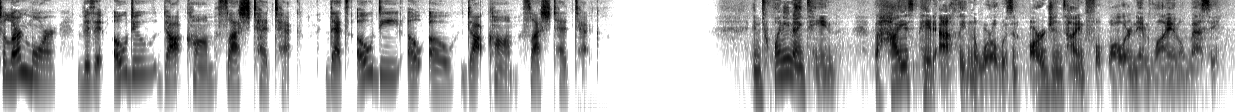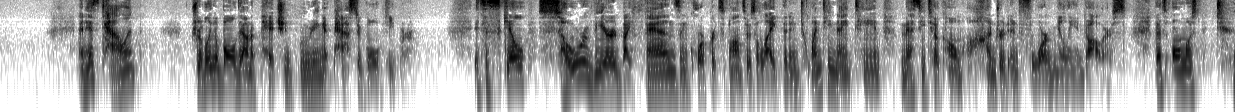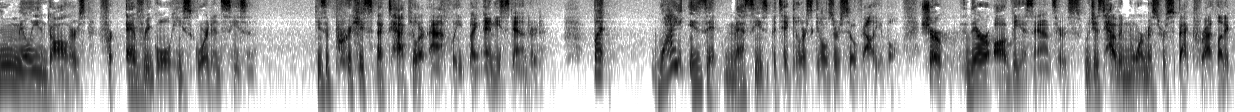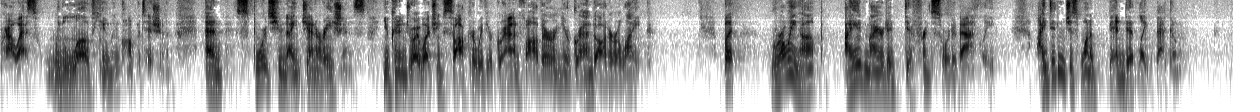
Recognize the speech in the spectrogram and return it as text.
To learn more, visit odoo.com slash tedtech. That's O-D-O-O dot com slash tedtech. In 2019, the highest paid athlete in the world was an Argentine footballer named Lionel Messi. And his talent? Dribbling a ball down a pitch and booting it past a goalkeeper. It's a skill so revered by fans and corporate sponsors alike that in 2019, Messi took home $104 million. That's almost $2 million for every goal he scored in season. He's a pretty spectacular athlete by any standard. Why is it Messi's particular skills are so valuable? Sure, there are obvious answers. We just have enormous respect for athletic prowess. We love human competition. And sports unite generations. You can enjoy watching soccer with your grandfather and your granddaughter alike. But growing up, I admired a different sort of athlete. I didn't just want to bend it like Beckham.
